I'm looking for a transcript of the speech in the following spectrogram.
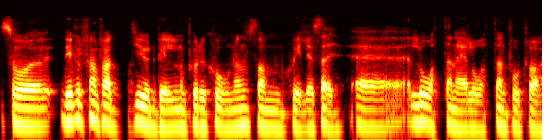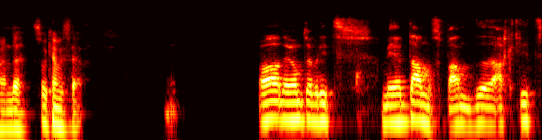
så det är väl framförallt ljudbilden och produktionen som skiljer sig. Eh, låten är låten fortfarande, så kan vi säga. Ja, det har inte blivit mer dansbandaktigt.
